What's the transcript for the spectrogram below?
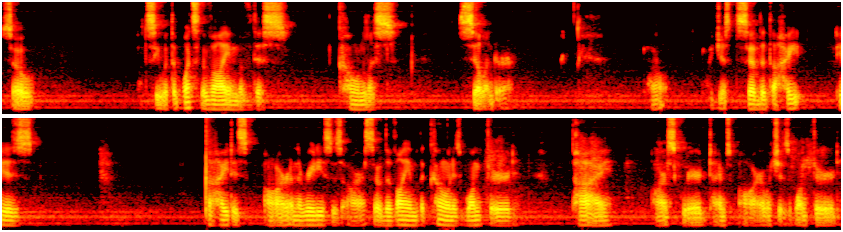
So let's see what the what's the volume of this coneless cylinder. Well, we just said that the height is the height is r and the radius is r, so the volume of the cone is one third pi r squared times r, which is one third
